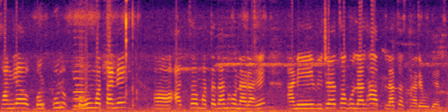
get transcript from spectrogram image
चांगल्या भरपूर बहुमताने आजचं मतदान होणार आहे आणि विजयाचा गुलाल हा आपलाच असणार आहे उद्याचा.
